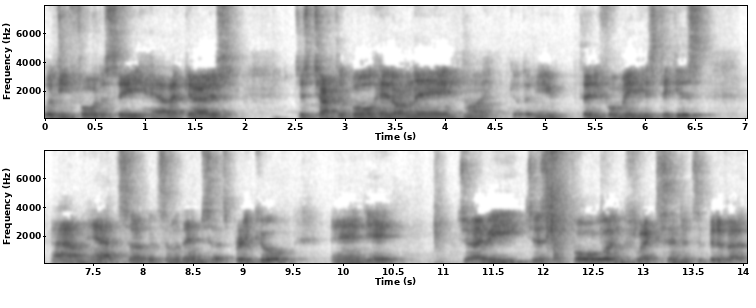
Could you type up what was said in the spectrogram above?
looking forward to see how that goes. Just chucked a ball head on there. My got the new 34 media stickers um, out, so I've got some of them. So that's pretty cool. And yeah, Joby just falling, flexing. It's a bit of a.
